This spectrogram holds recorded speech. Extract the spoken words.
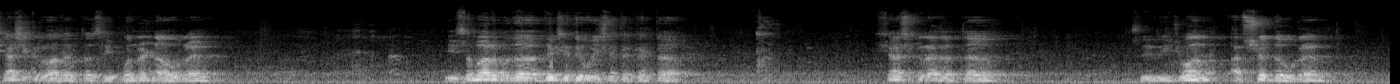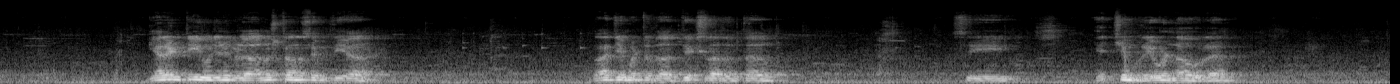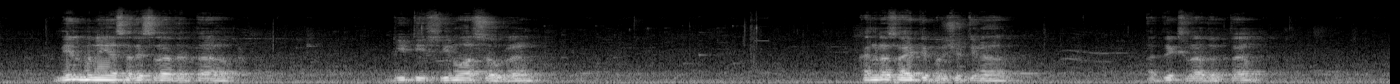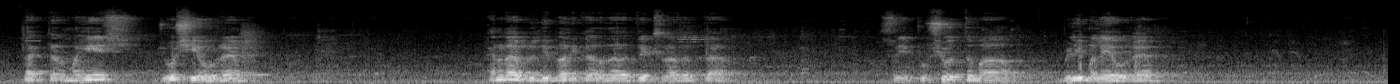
ಶಾಸಕರು ಶ್ರೀ ಪೊನ್ನಣ್ಣ ಅವರ, ಈ ಸಮಾರಂಭದ ಅಧ್ಯಕ್ಷತೆ ವಹಿಸಿರ್ತಕ್ಕಂಥ ಶಾಸಕರಾದಂಥ ಶ್ರೀ ರಿಜ್ವಾನ್ ಅರ್ಷದ್ ಅವರ ಗ್ಯಾರಂಟಿ ಯೋಜನೆಗಳ ಅನುಷ್ಠಾನ ಸಮಿತಿಯ ರಾಜ್ಯ ಮಟ್ಟದ ಅಧ್ಯಕ್ಷರಾದಂಥ ಶ್ರೀ ಎಚ್ ಎಂ ರೇವಣ್ಣ ಅವರ ಮೇಲ್ಮನೆಯ ಸದಸ್ಯರಾದಂಥ ಡಿ ಟಿ ಶ್ರೀನಿವಾಸ್ ಅವರ ಕನ್ನಡ ಸಾಹಿತ್ಯ ಪರಿಷತ್ತಿನ ಅಧ್ಯಕ್ಷರಾದಂಥ ಡಾಕ್ಟರ್ ಮಹೇಶ್ ಜೋಶಿ ಅವರ ಕನ್ನಡ ಅಭಿವೃದ್ಧಿ ಪ್ರಾಧಿಕಾರದ ಅಧ್ಯಕ್ಷರಾದಂಥ ಶ್ರೀ ಪುರುಷೋತ್ತಮ ಬಿಳಿಮಲೆಯವರೇ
